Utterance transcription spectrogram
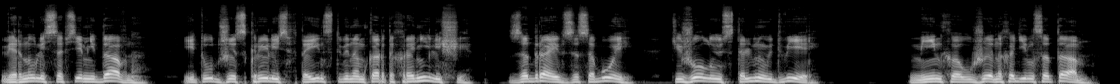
вернулись совсем недавно и тут же скрылись в таинственном картохранилище, задраив за собой тяжелую стальную дверь. Минха уже находился там.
